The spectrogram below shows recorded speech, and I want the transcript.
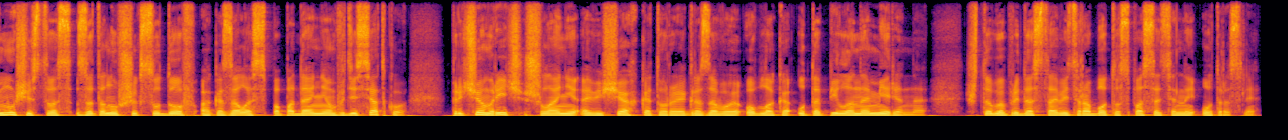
имущества с затонувших судов оказалось попаданием в десятку – причем речь шла не о вещах, которые грозовое облако утопило намеренно, чтобы предоставить работу спасательной отрасли.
